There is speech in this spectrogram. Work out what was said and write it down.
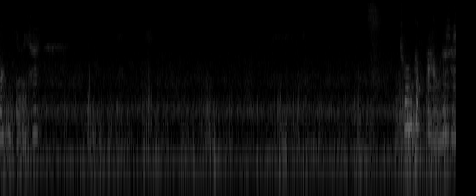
มองเห็นไหมคะช่วงกระเป๋านะคะ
